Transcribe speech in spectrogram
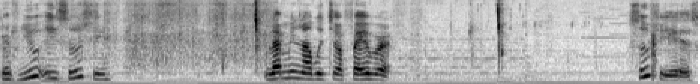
If you eat sushi, let me know what your favorite sushi is.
